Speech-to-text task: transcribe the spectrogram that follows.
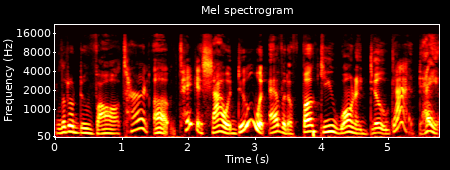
Lil Duval. Turn up. Take a shower. Do whatever the fuck you wanna do. God damn.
